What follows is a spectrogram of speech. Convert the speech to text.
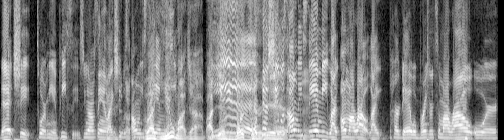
That shit tore me in pieces. You know what I'm saying? Like she was only Like seeing you, me. my job. I yeah. just work there. she was only seeing me like on my route. Like her dad would bring her to my route or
